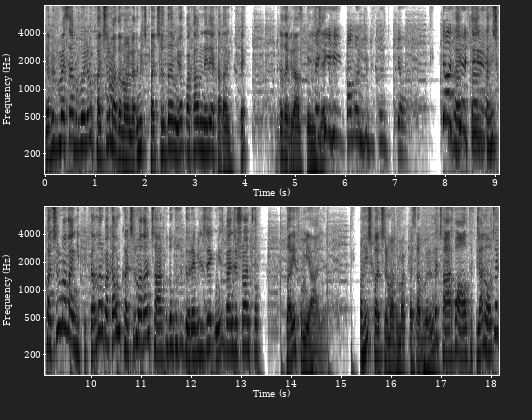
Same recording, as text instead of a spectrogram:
Ya ben mesela bu bölümü kaçırmadan oynadım. Hiç kaçırdığım yok. Bakalım nereye kadar gidecek. Burada da biraz gelecek. Balon gibi söndük ya. Çok kötü. güzel, güzel. Hiç kaçırmadan gittik canlar. Bakalım kaçırmadan çarpı 9'u görebilecek miyiz? Bence şu an çok zayıfım yani. Şu an hiç kaçırmadım bak mesela bu bölümde çarpı 6 falan olacak.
